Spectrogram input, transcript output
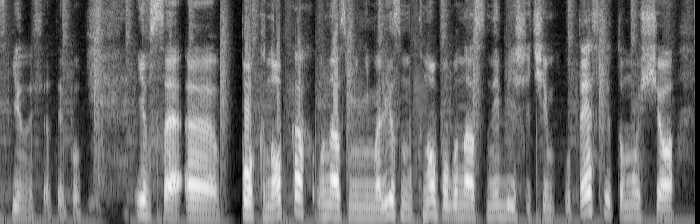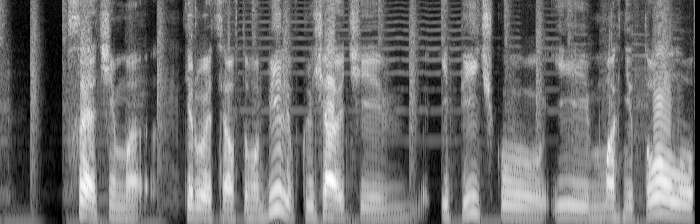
скинуся. Типу. І все. Е, По кнопках у нас мінімалізм. Кнопок у нас не більше, ніж у Теслі, тому що все, чим е, керується автомобіль, включаючи і пічку, і магнітолу,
